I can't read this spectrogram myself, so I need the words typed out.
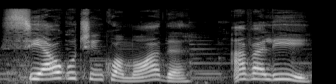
Se algo te incomoda, avalie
